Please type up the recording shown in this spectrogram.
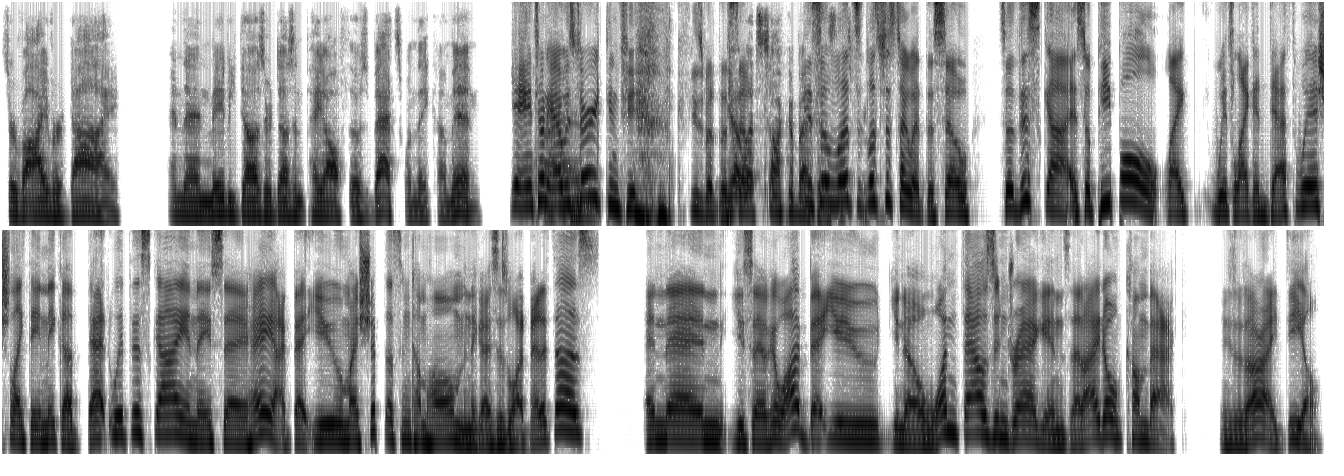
survive or die, and then maybe does or doesn't pay off those bets when they come in. Yeah, Antonio, I was very confused confused about this. Yeah, so, let's talk about yeah, this. So let's let's just talk about this. So so this guy, so people like with like a death wish, like they make a bet with this guy and they say, "Hey, I bet you my ship doesn't come home," and the guy says, "Well, I bet it does." And then you say, "Okay, well, I bet you, you know, one thousand dragons that I don't come back." And he says, "All right, deal."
